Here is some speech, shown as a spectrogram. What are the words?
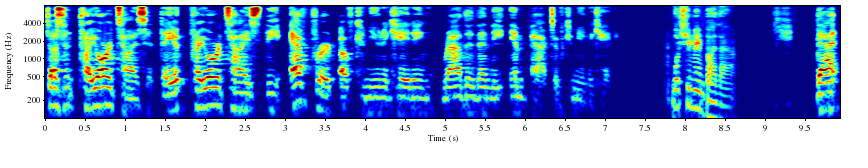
doesn't prioritize it. They prioritize the effort of communicating rather than the impact of communicating. What do you mean by that? That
